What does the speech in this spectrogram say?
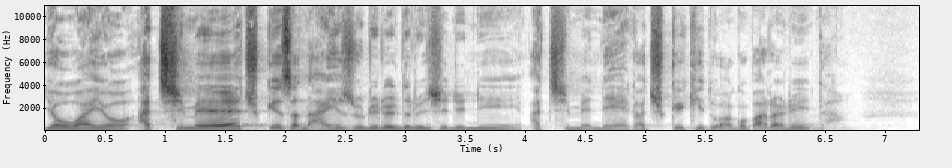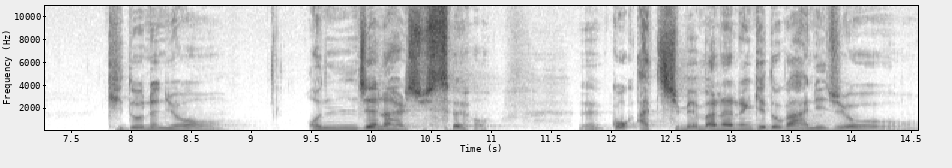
여호와여 아침에 주께서 나의 소리를 들으시리니 아침에 내가 주께 기도하고 말하리이다. 기도는요 언제나 할 수 있어요. 예? 꼭 아침에만 하는 기도가 아니죠.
